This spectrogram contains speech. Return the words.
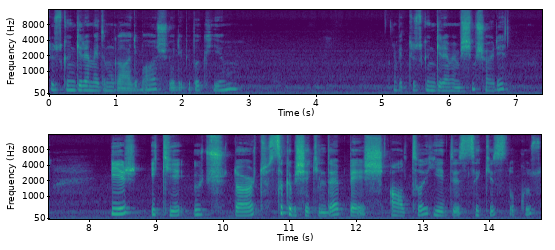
Düzgün giremedim galiba. Şöyle bir bakayım. Evet düzgün girememişim. Şöyle 1, 2, 3, 4 sıkı bir şekilde 5, 6, 7, 8, 9,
